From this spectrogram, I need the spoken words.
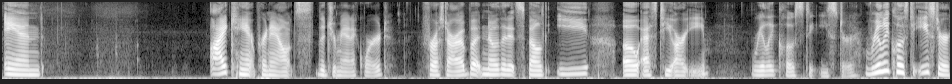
And I can't pronounce the Germanic word for Ostara, but know that it's spelled E O S T R E. Really close to Easter. Really close to Easter.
